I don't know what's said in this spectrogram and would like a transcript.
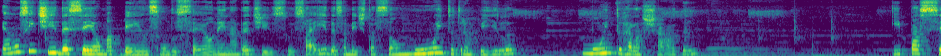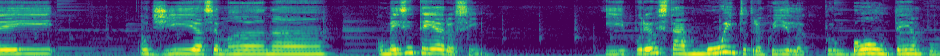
eu não senti descer uma bênção do céu nem nada disso. Eu saí dessa meditação muito tranquila, muito relaxada e passei o dia, a semana, o mês inteiro assim. E por eu estar muito tranquila por um bom tempo,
